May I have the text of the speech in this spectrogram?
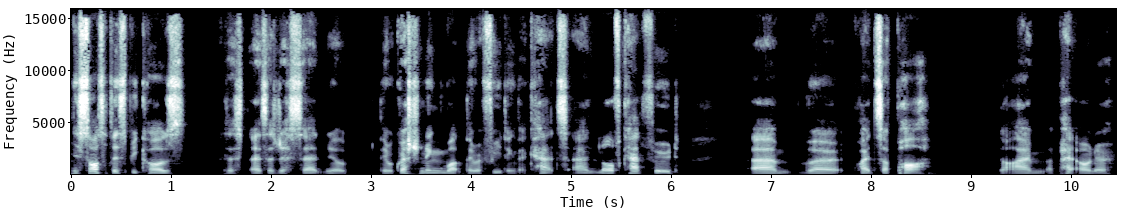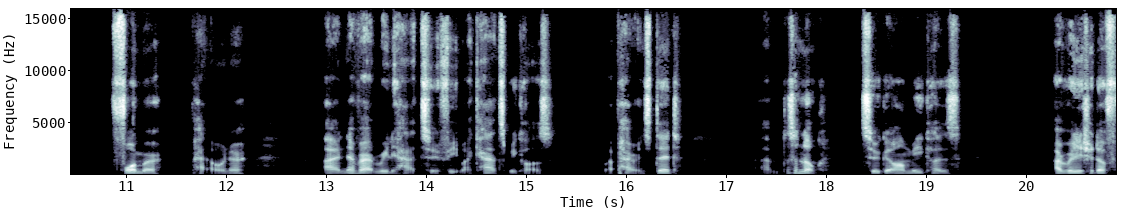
they started this because, as, as I just said, you know, they were questioning what they were feeding their cats, and a lot of cat food um, were quite subpar. Now, I'm a pet owner, former pet owner. I never really had to feed my cats because my parents did. Um, doesn't look too good on me because I really should have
